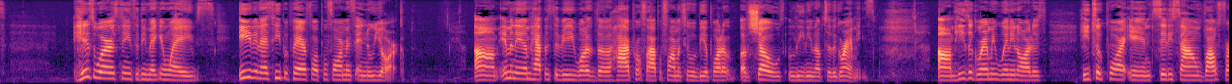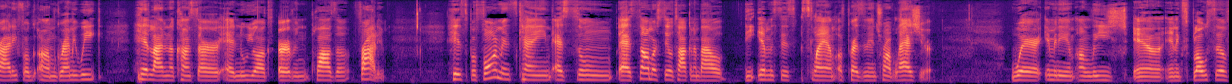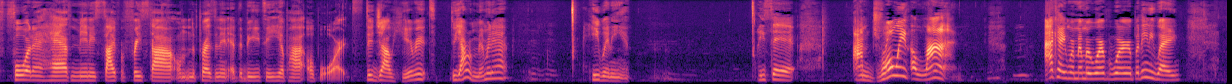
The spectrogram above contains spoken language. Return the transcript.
his words seems to be making waves even as he prepared for a performance in New York. Um, Eminem happens to be one of the high profile performers who will be a part of, of shows leading up to the Grammys. Um, he's a Grammy winning artist. He took part in Citi Sound Vault Friday for um, Grammy Week, headlining a concert at New York's Irving Plaza Friday. His performance came as soon as some are still talking about the Eminem's slam of President Trump last year where Eminem unleashed an, an explosive four and a half minute cypher freestyle on the president at the BET Hip Hop Awards. Did y'all hear it? Do y'all remember that? Mm-hmm. He went in. He said, I'm drawing a line. I can't remember word for word, but anyway,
